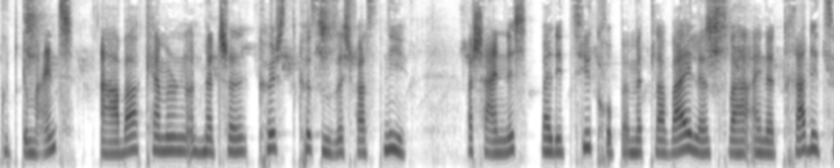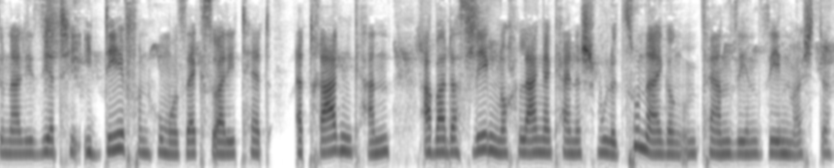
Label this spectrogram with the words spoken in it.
Gut gemeint, aber Cameron und Mitchell küssen sich fast nie. Wahrscheinlich, weil die Zielgruppe mittlerweile zwar eine traditionalisierte Idee von Homosexualität ertragen kann, aber deswegen noch lange keine schwule Zuneigung im Fernsehen sehen möchte.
